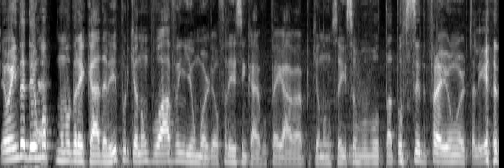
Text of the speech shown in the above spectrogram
Eu ainda dei uma, uma brecada ali, porque eu não voava em Ilmor. Eu falei assim, cara, eu vou pegar agora, porque eu não sei se eu vou voltar tão cedo pra Ilmor, tá ligado?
